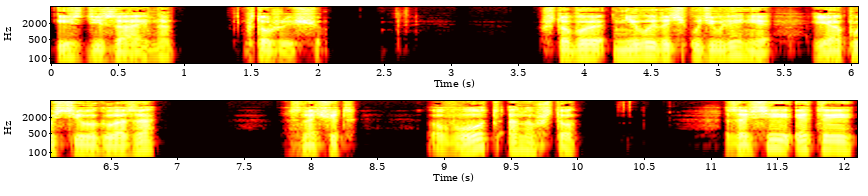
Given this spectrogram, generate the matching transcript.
из дизайна. Кто же еще? Чтобы не выдать удивления, я опустила глаза. Значит, вот оно что. За всей этой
